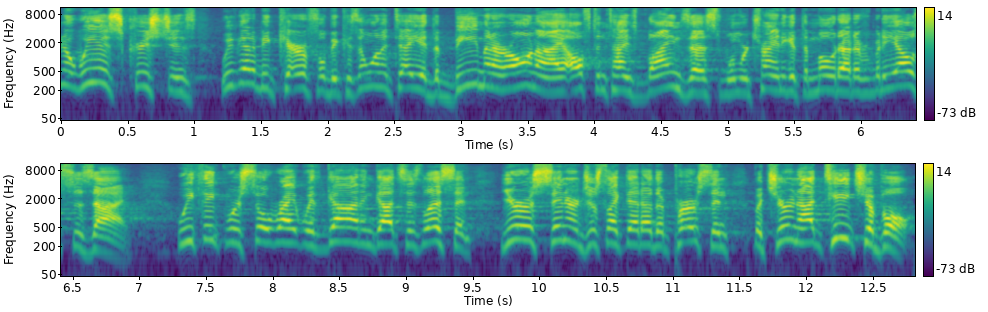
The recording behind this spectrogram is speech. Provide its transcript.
You know, we as Christians, we've got to be careful because I want to tell you the beam in our own eye oftentimes blinds us when we're trying to get the mote out of everybody else's eye. We think we're so right with God, and God says, Listen, you're a sinner just like that other person, but you're not teachable.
